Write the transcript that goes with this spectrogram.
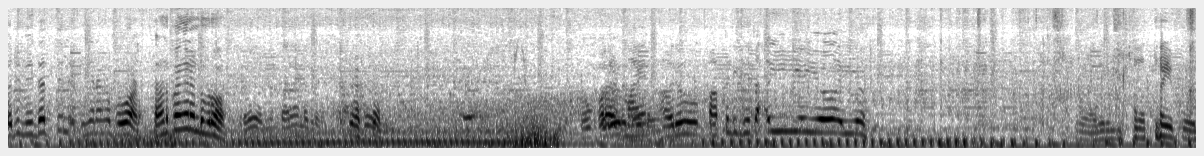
ഒരു വിധത്തിൽ ഇങ്ങനെ അങ്ങ് പോവാണ്. തണുപ്പ് എങ്ങനെയുണ്ട് ബ്രോ ഒരു പത്ത് ഡിഗ്രി അയ്യോ. അയ്യോ മൊത്തമായി പോയി.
